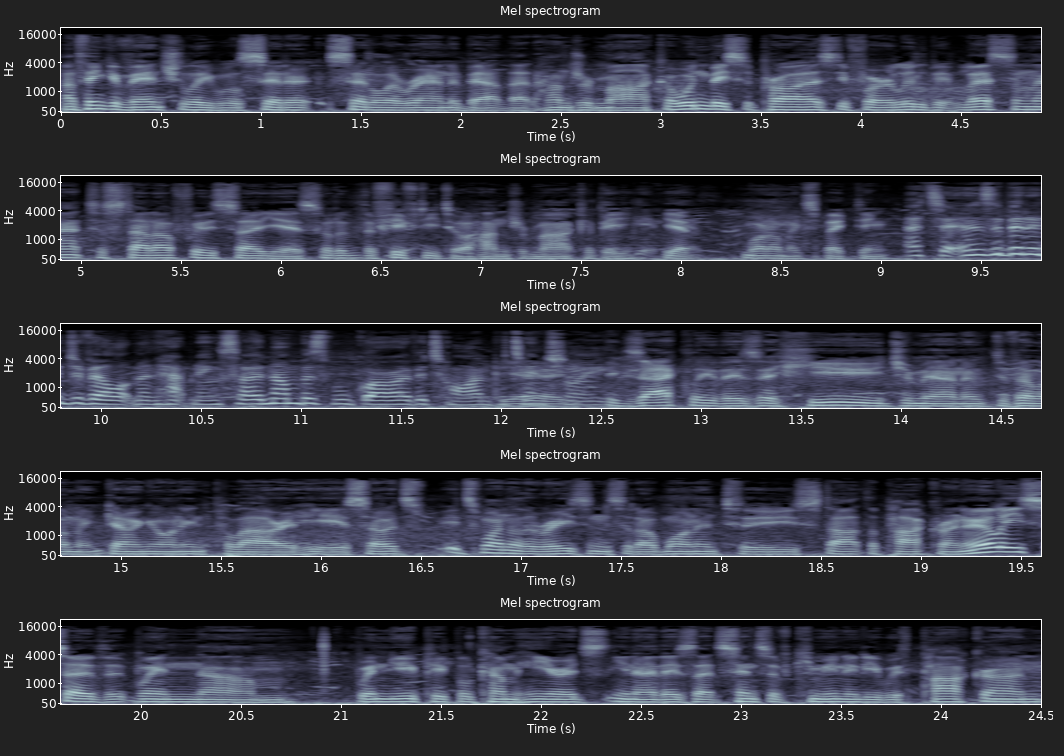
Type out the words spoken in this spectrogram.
I think eventually we'll settle, settle around about that 100 mark. I wouldn't be surprised if we're a little bit less than that to start off with. So yeah, sort of the 50 to 100 mark would be, yeah, what I'm expecting. That's it. And there's a bit of development happening, so numbers will grow over time potentially. Yeah, exactly. There's a huge amount of development going on in Pallara here, so it's it's one of the reasons that I wanted to start the park run early, so that when um, when new people come here, it's you know there's that sense of community with parkrun,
